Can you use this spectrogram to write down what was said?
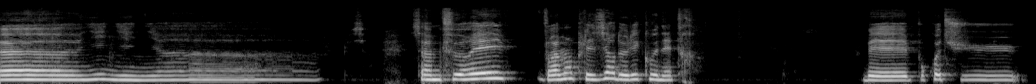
Euh, ça me ferait vraiment plaisir de les connaître. Mais pourquoi tu...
